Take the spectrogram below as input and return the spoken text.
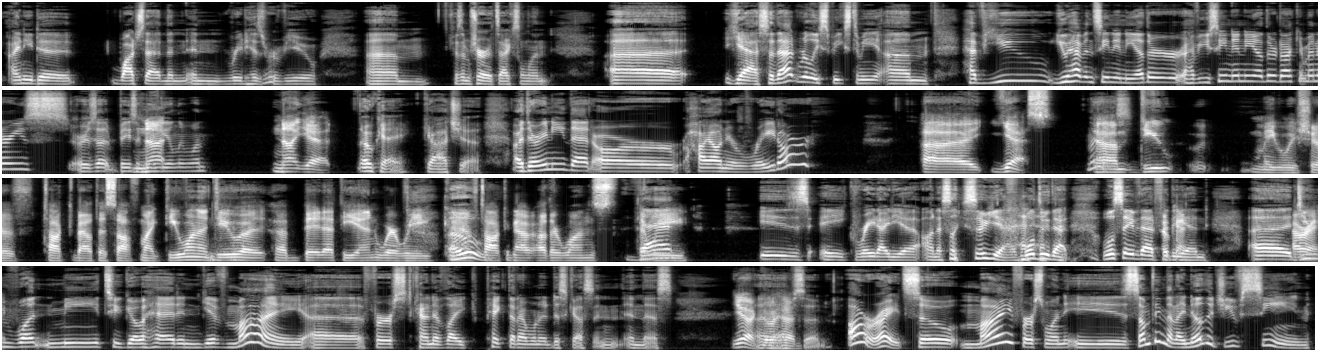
I I need to watch that and then and read his review, um, because I'm sure it's excellent. Uh, yeah, so that really speaks to me. Um, have you you haven't seen any other? Have you seen any other documentaries, or is that basically Not- the only one? Not yet. Okay, gotcha. Are there any that are high on your radar? Uh, yes. Nice. Um, do you? Maybe we should have talked about this off mic. Do you want to do a, a bit at the end where we kind Oh. of talk about other ones that, That we? Is a great idea, honestly. So yeah, we'll do that. we'll save that for the end. Uh, do All you want me to go ahead and give my uh, first kind of like pick that I want to discuss in in this? Yeah, go uh, ahead. Episode? All right. So my first one is something that I know that you've seen.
